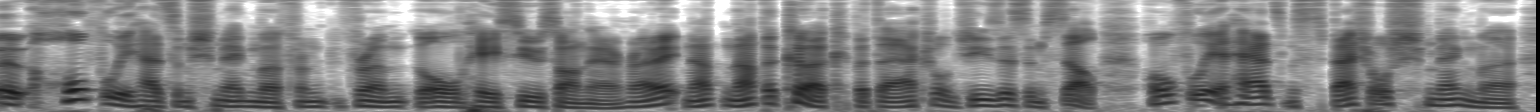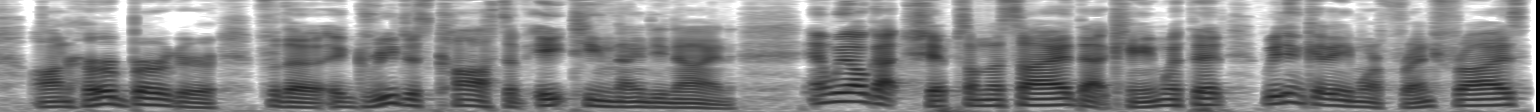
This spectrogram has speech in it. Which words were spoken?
it hopefully had some schmegma from from old Jesus on there, right? Not not the cook, but the actual Jesus himself. Hopefully, it had some special schmegma on her burger for the egregious cost of eighteen ninety nine. And we all got chips on the side that came with it. We didn't get any more French fries.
